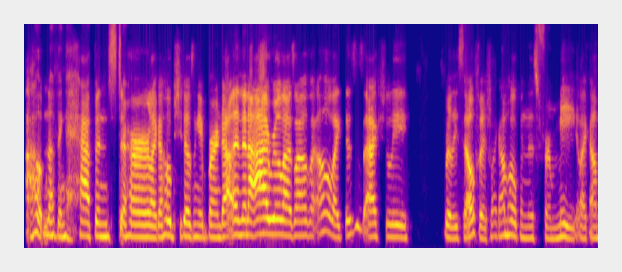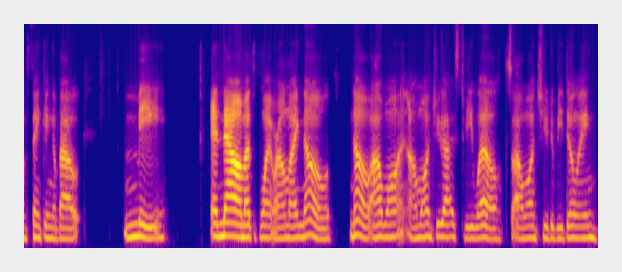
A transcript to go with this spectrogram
I hope nothing happens to her. Like I hope she doesn't get burned out. And then I realized I was like, oh, like this is actually really selfish. Like I'm hoping this for me. Like I'm thinking about me. And now I'm at the point where I'm like, no, no, I want I want you guys to be well. So I want you to be doing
